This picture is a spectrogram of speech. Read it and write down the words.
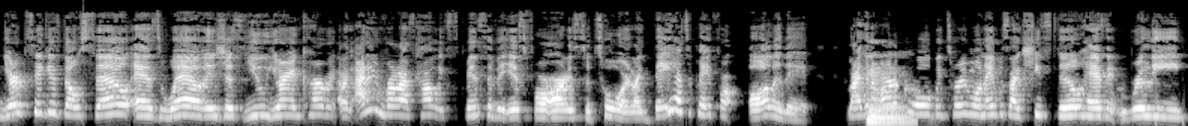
your tickets don't sell as well it's just you you're encouraging like i didn't realize how expensive it is for artists to tour like they have to pay for all of that like in an Hmm. article victoria monet was like she still hasn't really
